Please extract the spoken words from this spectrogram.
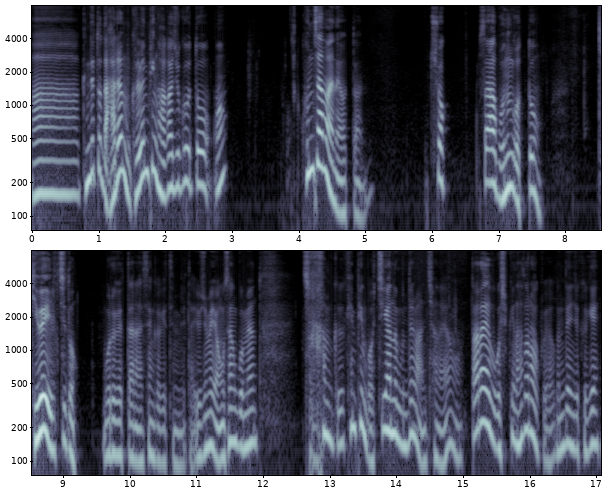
아 근데 또 나름 글램핑 가가지고 또 어? 혼자만의 어떤 추억 쌓아보는 것도 기회일지도 모르겠다라는 생각이 듭니다. 요즘에 영상 보면 참 그 캠핑 멋지게 하는 분들 많잖아요. 따라해보고 싶긴 하더라고요. 근데 이제 그게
